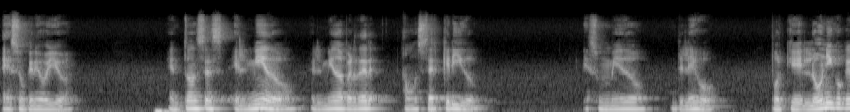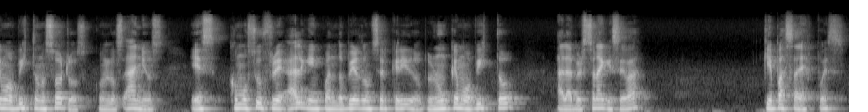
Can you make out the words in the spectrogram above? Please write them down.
eso creo yo. Entonces el miedo, el miedo a perder a un ser querido, es un miedo del ego, porque lo único que hemos visto nosotros con los años es cómo sufre alguien cuando pierde un ser querido, pero nunca hemos visto a la persona que se va. ¿Qué pasa después?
